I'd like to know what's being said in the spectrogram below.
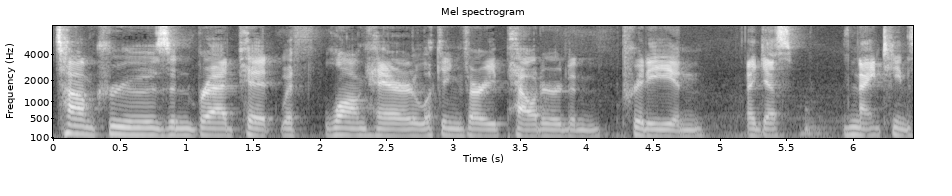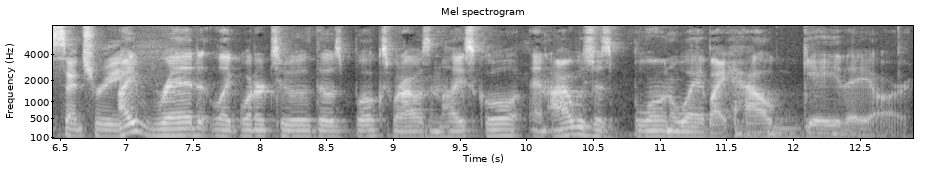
Tom Cruise and Brad Pitt with long hair looking very powdered and pretty and I guess 19th century. I read like one or two of those books when I was in high school, and I was just blown away by how gay they are.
